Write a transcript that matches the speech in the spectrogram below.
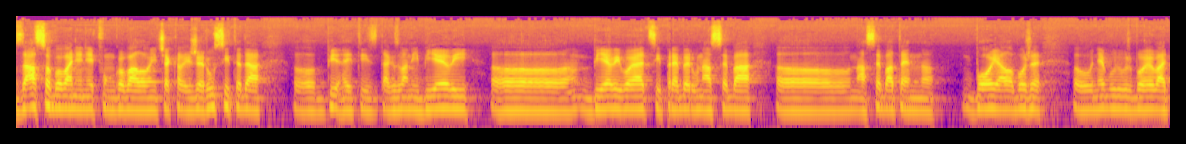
zásobovanie nefungovalo, oni čakali, že Rusi teda, hej, tí tzv. bieli, bieli vojaci preberú na seba, na seba ten boj, alebo že nebudú už bojovať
